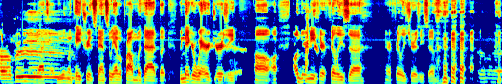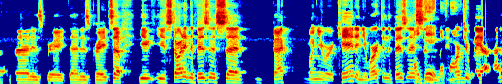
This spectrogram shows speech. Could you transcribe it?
Oh, boo. That's a New England Patriots fans, so we have a problem with that. But we make her wear her jersey uh, underneath her Phillies uh, her Phillies jersey. So uh, that is great. That is great. So you you started in the business uh, back when you were a kid and you worked in the business I did. And, My family, and worked your way up? Huh?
